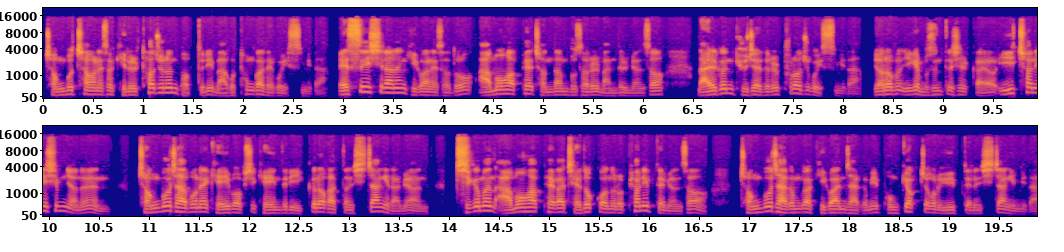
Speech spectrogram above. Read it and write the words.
정부 차원에서 길을 터주는 법들이 마구 통과되고 있습니다. SEC라는 기관에서도 암호화폐 전담 부서를 만들면서 낡은 규제들을 풀어주고 있습니다. 여러분 이게 무슨 뜻일까요? 2020년은 정부 자본의 개입 없이 개인들이 이끌어갔던 시장이라면 지금은 암호화폐가 제도권으로 편입되면서 정부 자금과 기관 자금이 본격적으로 유입되는 시장입니다.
